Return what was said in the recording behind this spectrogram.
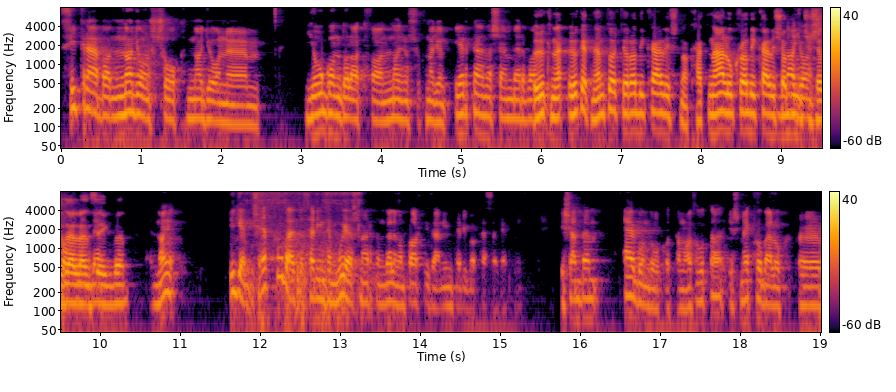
Szikrában nagyon sok, nagyon öm, jó gondolat van, nagyon sok, nagyon értelmes ember van. Ők ne, őket nem tartja radikálisnak? Hát náluk radikálisabb Nagyon nincs is az ellenzékben. Nagyon, igen, és ezt próbálta szerintem Gulyás Márton velem a Partizán interjúba feszegetni. És ebben elgondolkodtam azóta, és megpróbálok ö,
